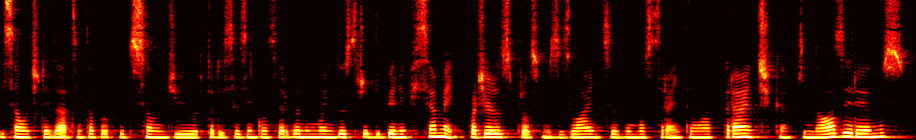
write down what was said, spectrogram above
e são utilizados então para a produção de hortaliças em conserva numa indústria de beneficiamento. A partir dos próximos slides eu vou mostrar então a prática que nós iremos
